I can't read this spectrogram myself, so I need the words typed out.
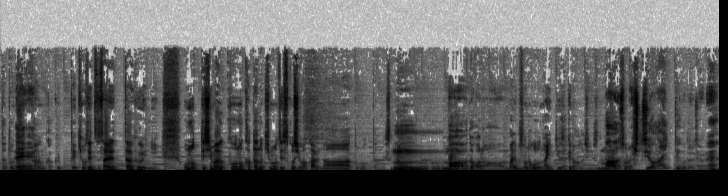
た時ええの感覚って拒絶された風に思ってしまうこの方の気持ち少しわかるなと思ったんですけど、うん、まあだから、まあでもそんなことないっていうだけの話ですか、まあその必要ないっていうことですよね。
